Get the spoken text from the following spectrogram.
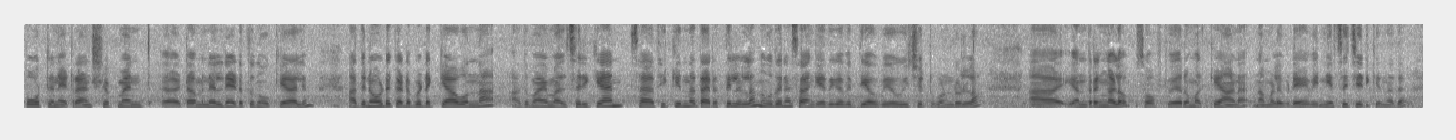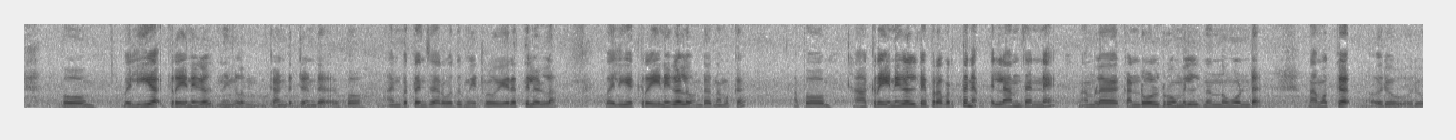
പോർട്ടിനെ ട്രാൻസ്ഷിപ്മെന്റ് ടെർമിനലിനെ എടുത്ത് നോക്കിയാലും അതിനോട് കിടപിടിക്കാവുന്ന അതുമായി മത്സരിക്കാൻ സാധിക്കുന്ന തരത്തിലുള്ള നൂതന സാങ്കേതിക വിദ്യ ഉപയോഗിച്ചിട്ട് കൊണ്ടുള്ള യന്ത്രങ്ങളും സോഫ്റ്റ്വെയറും ഒക്കെയാണ് നമ്മളിവിടെ വിന്യസിച്ചിരിക്കുന്നത്. അപ്പോൾ വലിയ ക്രെയിനുകൾ നിങ്ങളും കണ്ടിട്ടുണ്ട്. ഇപ്പോൾ അൻപത്തഞ്ച് അറുപത് മീറ്റർ ഉയരത്തിലുള്ള വലിയ ക്രെയിനുകളുണ്ട് നമുക്ക്. അപ്പോൾ ആ ക്രെയിനുകളുടെ പ്രവർത്തനം എല്ലാം തന്നെ നമ്മൾ കൺട്രോൾ റൂമിൽ നിന്നുകൊണ്ട് നമുക്ക് ഒരു ഒരു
